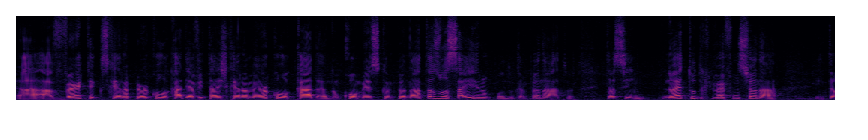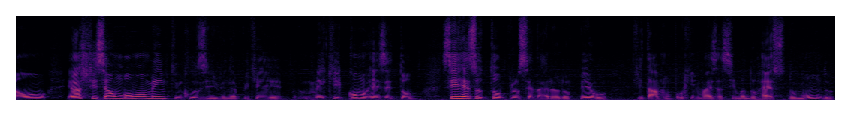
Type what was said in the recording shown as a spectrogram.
A, a Vertex, que era a pior colocada, e a Vitality, que era a melhor colocada no começo do campeonato, as duas saíram, pô, do campeonato. Então, assim, não é tudo que vai funcionar. Então, eu acho que isso é um bom momento, inclusive, né? Porque meio que como resetou. Se resetou pro cenário europeu, que estava um pouquinho mais acima do resto do mundo,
